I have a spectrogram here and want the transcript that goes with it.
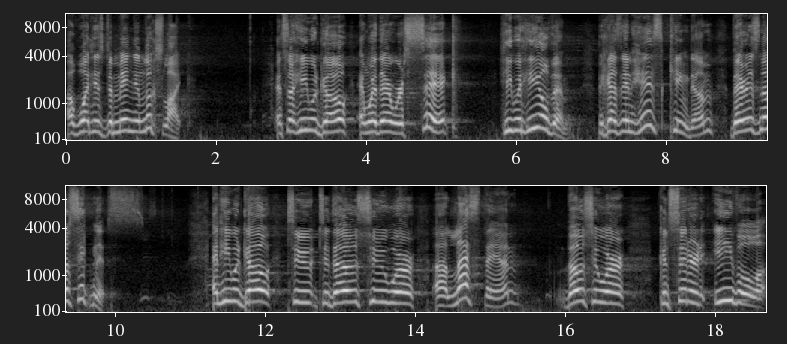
of what his dominion looks like. And so he would go, and where there were sick, he would heal them. Because in his kingdom, there is no sickness. And he would go to, to those who were uh, less than, those who were considered evil,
